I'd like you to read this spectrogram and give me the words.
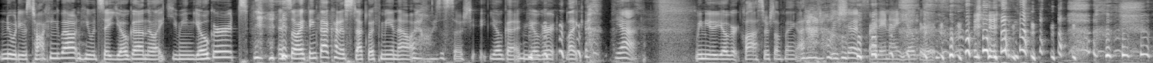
knew what he was talking about and he would say yoga and they're like you mean yogurt and so i think that kind of stuck with me and now i always associate yoga and yogurt like yeah, we need a yogurt class or something i don't know we should Friday night yogurt.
